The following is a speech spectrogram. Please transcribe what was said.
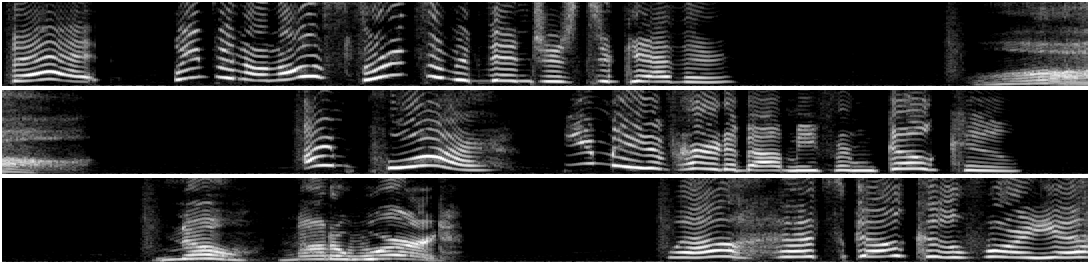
bet! We've been on all sorts of adventures together. Whoa. I'm Puar. You may have heard about me from Goku. No, not a word. Well, that's Goku for you.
